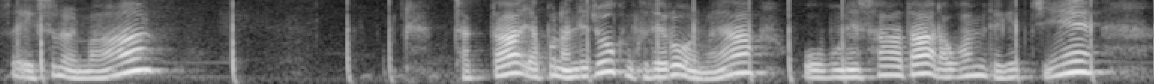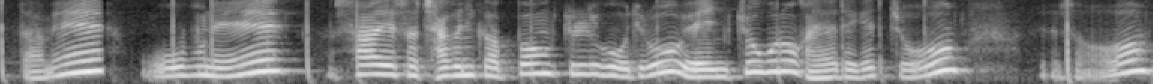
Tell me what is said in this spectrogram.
그래서 x는 얼마? 작다. 약분 안 되죠? 그럼 그대로 얼마야? 5분의 4다라고 하면 되겠지. 그 다음에 5분의 4에서 작으니까 뻥 뚫리고 어디로? 왼쪽으로 가야 되겠죠. 그래서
